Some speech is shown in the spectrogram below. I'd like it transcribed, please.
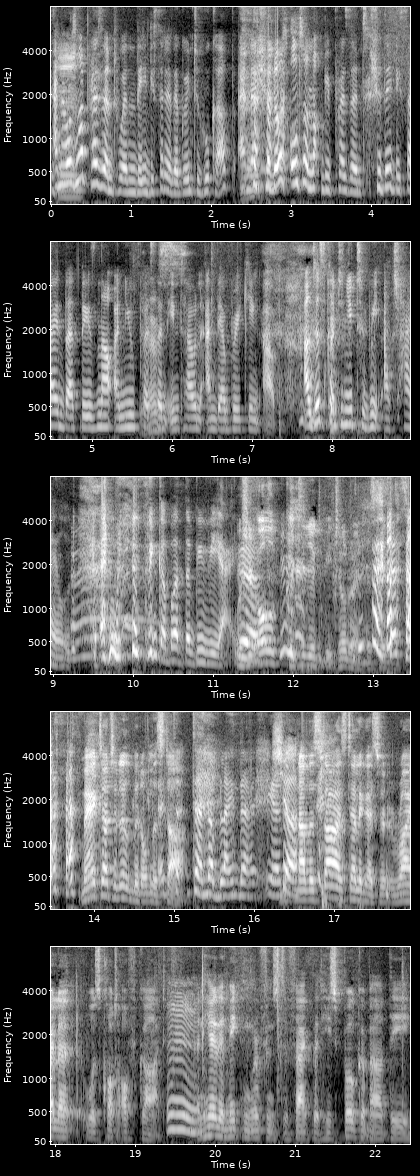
And I was not present when they decided they're going to hook up. And I should not also not be present should they decide that there's now a new person Yes. in town and they're breaking up. I'll just continue to be a child and think about the BBI. We Yeah. should all continue to be children. May I touch a little bit on the star? T- turn a blind eye. Yeah. Sure. Now the star is telling us that Raila was caught off guard, Mm. and here they're making reference to the fact that he spoke about the,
